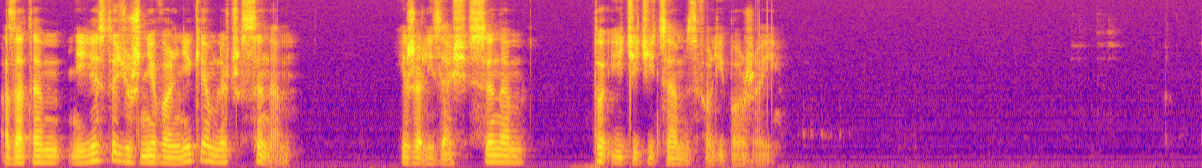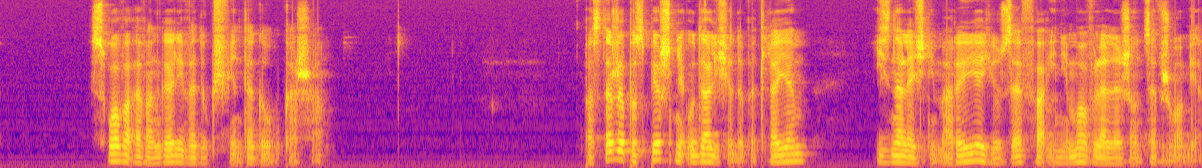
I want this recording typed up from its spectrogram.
A zatem nie jesteś już niewolnikiem, lecz synem jeżeli zaś synem, to i dziedzicem z woli Bożej. Słowa Ewangelii według świętego Łukasza. Pasterze pospiesznie udali się do Betlejem i znaleźli Maryję, Józefa i niemowlę leżące w żłobie.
